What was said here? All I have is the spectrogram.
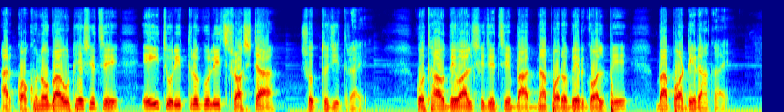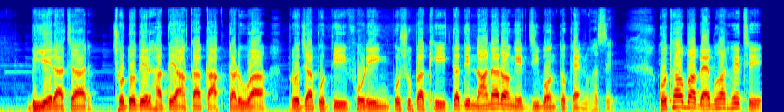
আর কখনো বা উঠে এসেছে এই চরিত্রগুলির স্রষ্টা সত্যজিৎ রায়। কোথাও দেওয়াল সেজেছে বাদনা পরবের গল্পে বা পটের আঁকায়। বিয়ের আচার, ছোটদের হাতে আঁকা কাকতাড়ুয়া, প্রজাপতি, ফড়িং পশু পাখি ইত্যাদি নানা রঙের জীবন্ত ক্যানভাসে। কোথাও বা ব্যবহার হয়েছে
